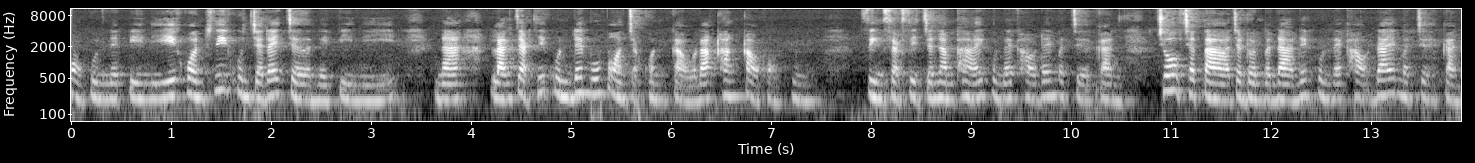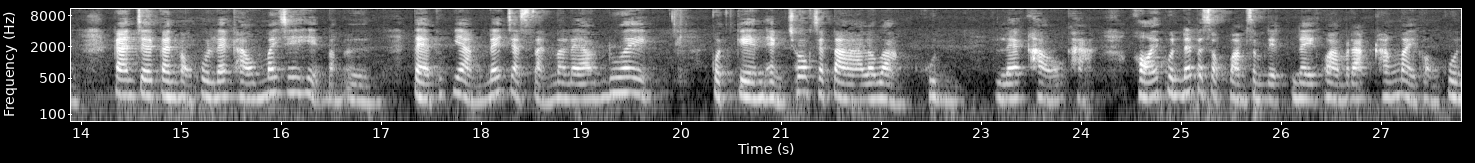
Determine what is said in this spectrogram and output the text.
ของคุณในปีนี้ คนที่คุณจะได้เจอในปีนี้นะ หลังจากที่คุณได้มูฟออนจากคนเก่ารักครั้งเก่าของคุณ สิ่งศักดิ์สิทธิ์จะนำพาให้คุณและเขาได้มาเจอกัน โชคชะตาจะดลบันดาลให้คุณและเขาได้มาเจอกัน การเจอกันของคุณและเขาไม่ใช่เหตุบังเอิญ แต่ทุกอย่างได้จัดสรรมาแล้วด้วยกฎเกณฑ์แห่งโชคชะตาระหว่าง คุณและเขาค่ะ ขอให้คุณได้ประสบความสำเร็จในความรักครั้งใหม่ของคุณ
